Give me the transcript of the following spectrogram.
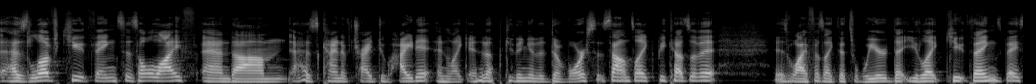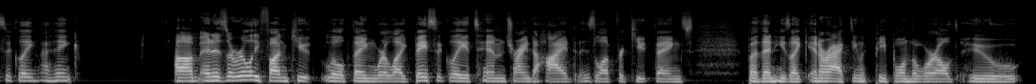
has loved cute things his whole life and um, has kind of tried to hide it and like ended up getting in a divorce, it sounds like, because of it. His wife was like, That's weird that you like cute things, basically, I think. Um, and it's a really fun, cute little thing where, like, basically it's him trying to hide his love for cute things, but then he's like interacting with people in the world who,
